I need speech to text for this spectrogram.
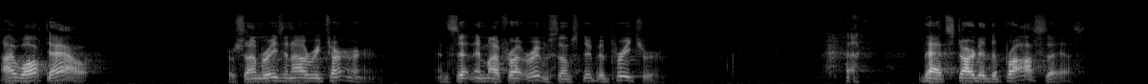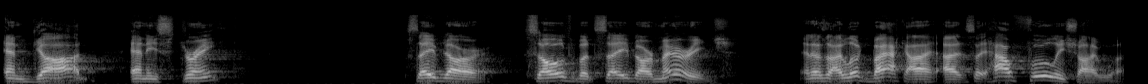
I walked out. For some reason, I returned and sitting in my front room, some stupid preacher. That started the process. And God and His strength saved our souls, but saved our marriage. And as I look back, I, I say, how foolish I was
